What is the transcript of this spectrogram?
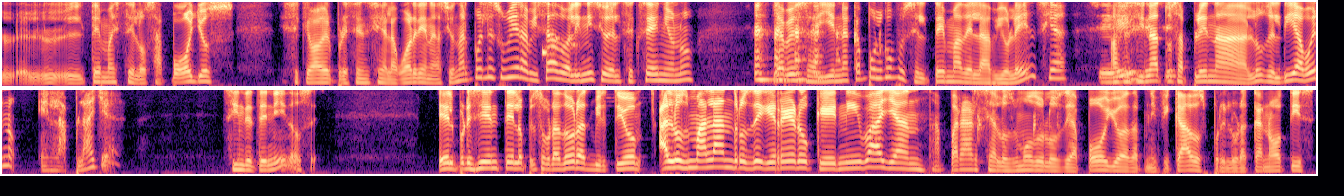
el tema este de los apoyos. Dice que va a haber presencia de la Guardia Nacional. Pues les hubiera avisado al inicio del sexenio, ¿no? Ya ves ahí en Acapulco, pues el tema de la violencia, Sí, asesinatos sí, sí. a plena luz del día, bueno, en la playa, sin detenidos. eh. El presidente López Obrador advirtió a los malandros de Guerrero que ni vayan a pararse a los módulos de apoyo damnificados por el huracán Otis,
